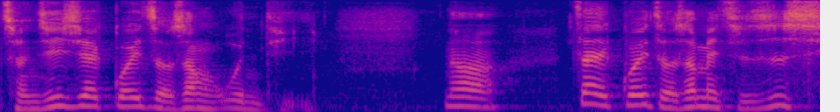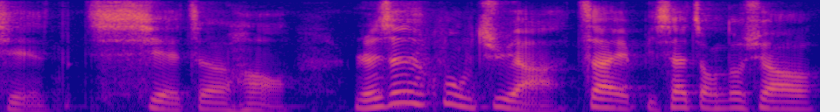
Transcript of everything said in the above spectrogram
澄清一些规则上的问题。那在规则上面其实是写写着哈，人身护具啊，在比赛中都需要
